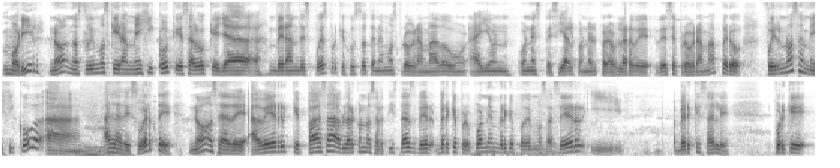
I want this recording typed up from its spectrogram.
morir, ¿no? Nos tuvimos que ir a México, que es algo que ya verán después, porque justo tenemos programado un, ahí un, un, especial con él para hablar de, ese programa, pero fue irnos a México a, a, la de suerte, ¿no? O sea, de a ver qué pasa, hablar con los artistas, ver, ver qué proponen, ver qué podemos hacer y ver qué sale. Porque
